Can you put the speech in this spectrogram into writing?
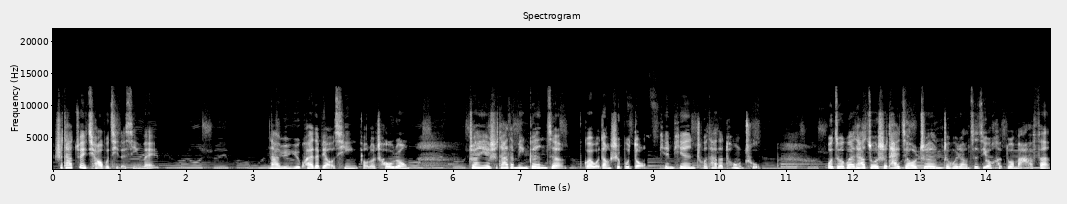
是他最瞧不起的行为。那云愉快的表情有了愁容，专业是他的命根子，怪我当时不懂，偏偏戳他的痛处。我责怪他做事太较真，这会让自己有很多麻烦。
